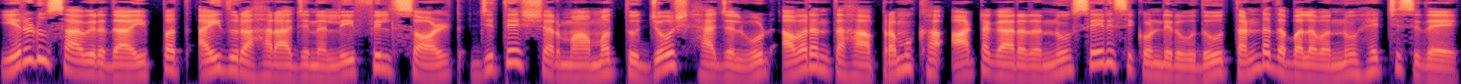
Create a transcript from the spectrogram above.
ಎರಡು ಸಾವಿರದ ಇಪ್ಪತ್ತೈದರ ಹರಾಜಿನಲ್ಲಿ ಫಿಲ್ ಸಾಲ್ಟ್, ಜಿತೇಶ್ ಶರ್ಮಾ ಮತ್ತು ಜೋಶ್ ಹ್ಯಾಜಲ್ವುಡ್ ಅವರಂತಹ ಪ್ರಮುಖ ಆಟಗಾರರನ್ನು ಸೇರಿಸಿಕೊಂಡಿರುವುದು ತಂಡದ ಬಲವನ್ನು ಹೆಚ್ಚಿಸಿದೆ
